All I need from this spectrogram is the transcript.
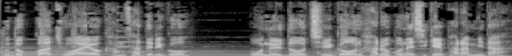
구독과 좋아요 감사드리고 오늘도 즐거운 하루 보내시길 바랍니다.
